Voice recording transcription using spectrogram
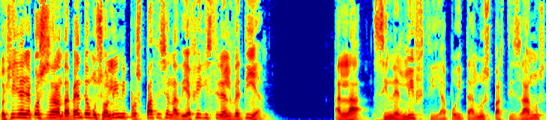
Το 1945 ο Μουσολίνη προσπάθησε να διαφύγει στην Ελβετία, αλλά συνελήφθη από Ιταλούς παρτιζάνους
